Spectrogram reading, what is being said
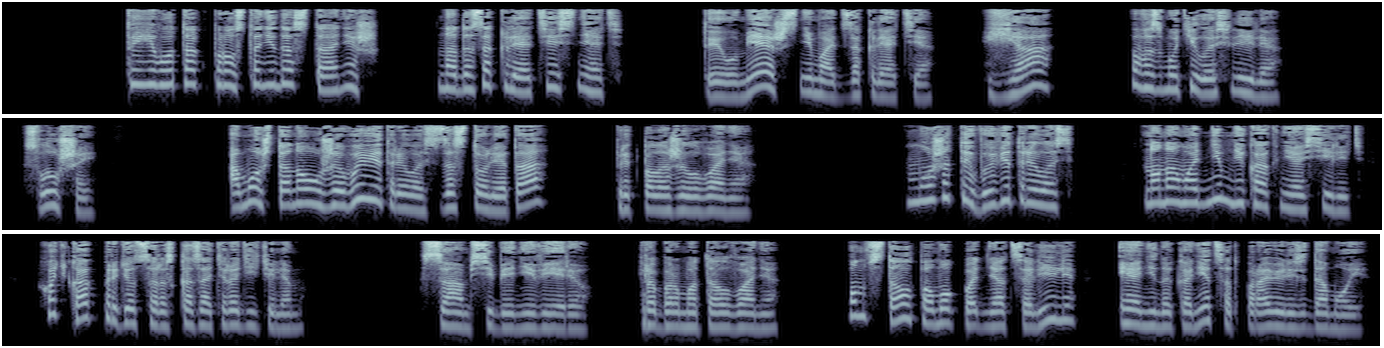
«Ты его так просто не достанешь. Надо заклятие снять». «Ты умеешь снимать заклятие?» «Я?» — возмутилась Лиля. «Слушай, а может, оно уже выветрилось за сто лет, а?» — предположил Ваня. «Может, и выветрилось, но нам одним никак не осилить. Хоть как придется рассказать родителям». «Сам себе не верю», — пробормотал Ваня. Он встал, помог подняться Лиле, и они, наконец, отправились домой.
